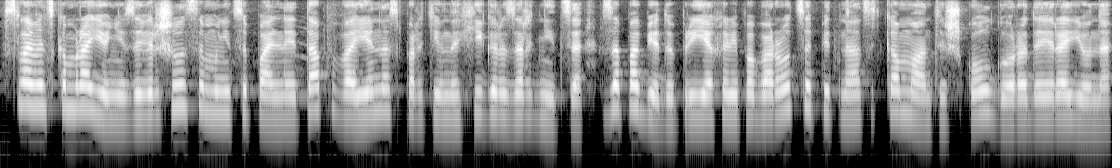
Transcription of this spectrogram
В Славянском районе завершился муниципальный этап военно-спортивных игр «Зорница». За победу приехали побороться 15 команд из школ города и района.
